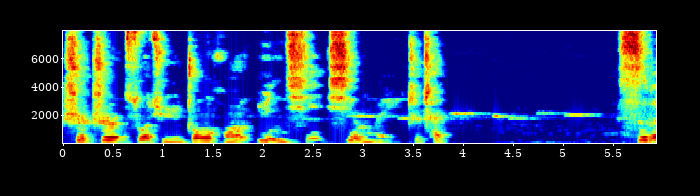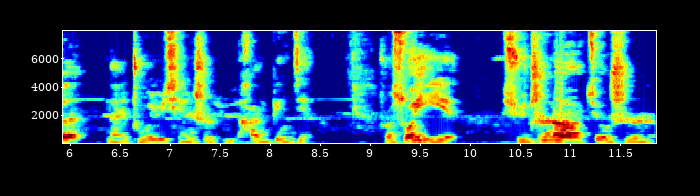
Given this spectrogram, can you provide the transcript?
是之所取中皇孕期性美之称。斯文乃着于前世，与汉并见。说，所以许之呢，就是。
